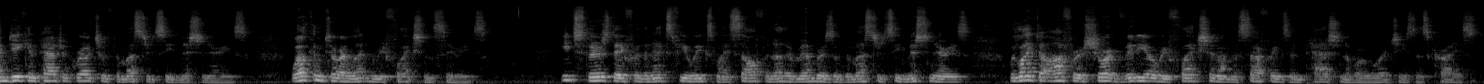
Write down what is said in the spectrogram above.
I'm Deacon Patrick Roche with the Mustard Seed Missionaries. Welcome to our Lenten Reflection Series. Each Thursday for the next few weeks, myself and other members of the Mustard Seed Missionaries would like to offer a short video reflection on the sufferings and passion of our Lord Jesus Christ.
